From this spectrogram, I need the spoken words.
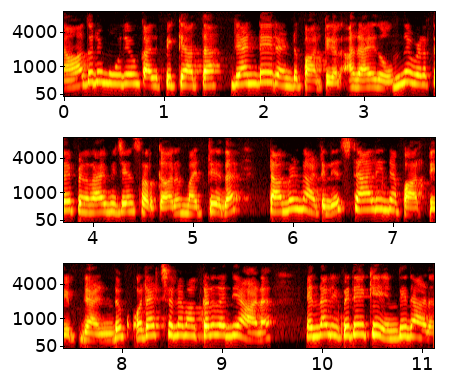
യാതൊരു മൂല്യവും കൽപ്പിക്കാത്ത രണ്ടേ രണ്ട് പാർട്ടികൾ. അതായത് ഒന്ന് ഇവിടുത്തെ പിണറായി വിജയൻ സർക്കാരും മറ്റേത് തമിഴ്നാട്ടിലെ സ്റ്റാലിന്റെ പാർട്ടിയും. രണ്ടും ഒരച്ഛന്റെ മക്കൾ തന്നെയാണ്. എന്നാൽ ഇവരെയൊക്കെ എന്തിനാണ്?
